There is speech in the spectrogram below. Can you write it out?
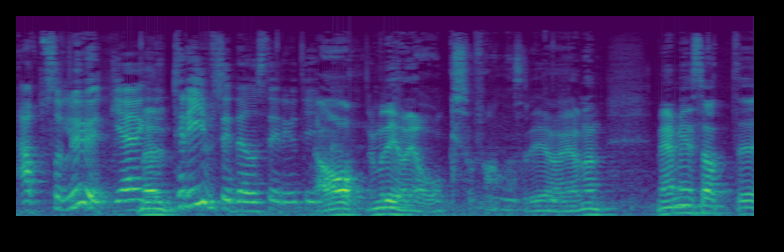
absolut, jag men, trivs i den stereotypen. Ja, men det gör jag också. Fan, alltså, det gör jag. Men, men jag minns att eh,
